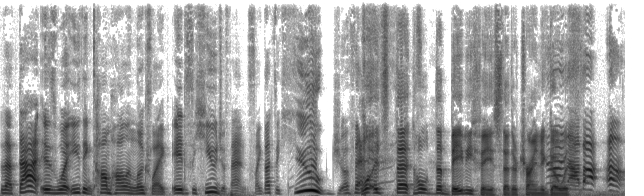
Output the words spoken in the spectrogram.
that that is what you think Tom Holland looks like, it's a huge offense. Like that's a huge offense. Well, it's that whole the baby face that they're trying to go with. Uh,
